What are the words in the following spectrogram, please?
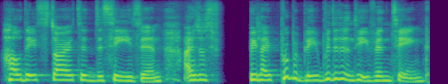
how they started the season, I just feel like probably we didn't even think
